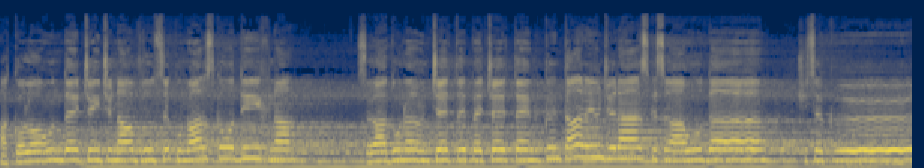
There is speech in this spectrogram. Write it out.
acolo unde cei ce n-au vrut să cunoască odihna, să adună în cete pe cete, în cântare îngerească să audă și să cânte.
